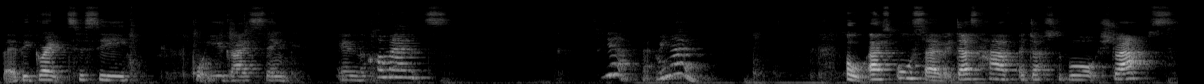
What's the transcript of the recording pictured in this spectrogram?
but it'd be great to see what you guys think in the comments. So yeah, let me know. Oh, as also it does have adjustable straps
